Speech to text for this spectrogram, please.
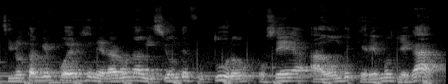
sino también poder generar una visión de futuro, o sea, a dónde queremos llegar.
